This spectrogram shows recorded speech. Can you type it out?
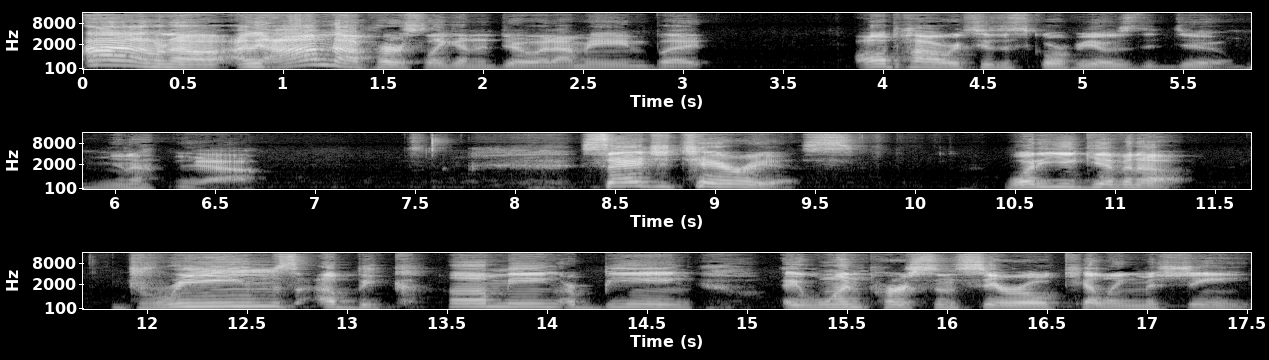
I don't know. I mean, I'm not personally going to do it. I mean, but all power to the Scorpios that do, you know. Yeah. Sagittarius, what are you giving up? Dreams of becoming or being a one person serial killing machine.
